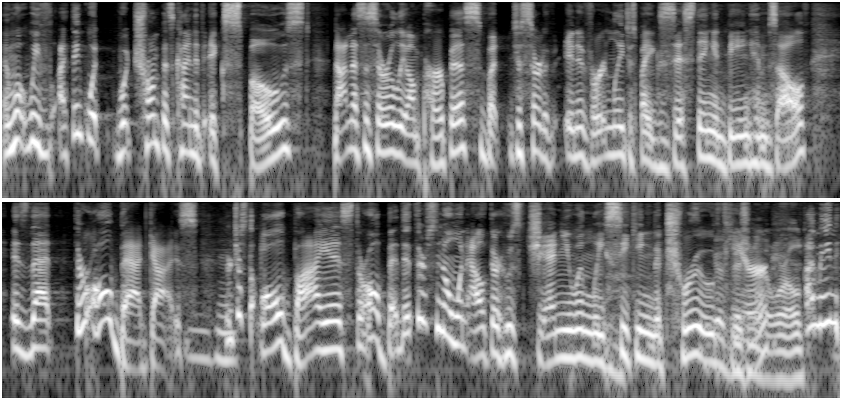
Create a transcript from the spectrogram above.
and what we've i think what what trump has kind of exposed not necessarily on purpose but just sort of inadvertently just by existing and being himself is that they're all bad guys. Mm-hmm. They're just all biased. They're all bad. There's no one out there who's genuinely seeking the truth here. The world. I mean,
